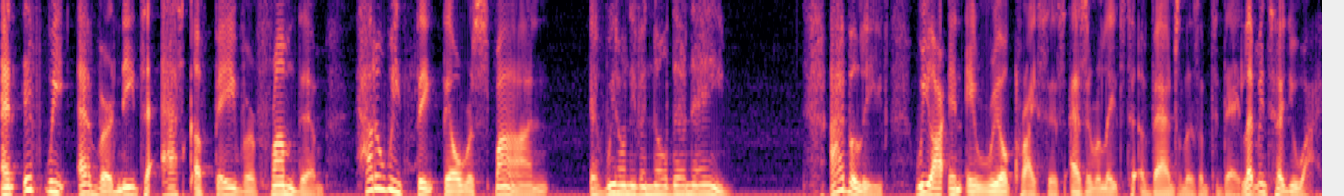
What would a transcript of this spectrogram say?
And if we ever need to ask a favor from them, how do we think they'll respond if we don't even know their name? I believe we are in a real crisis as it relates to evangelism today. Let me tell you why.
